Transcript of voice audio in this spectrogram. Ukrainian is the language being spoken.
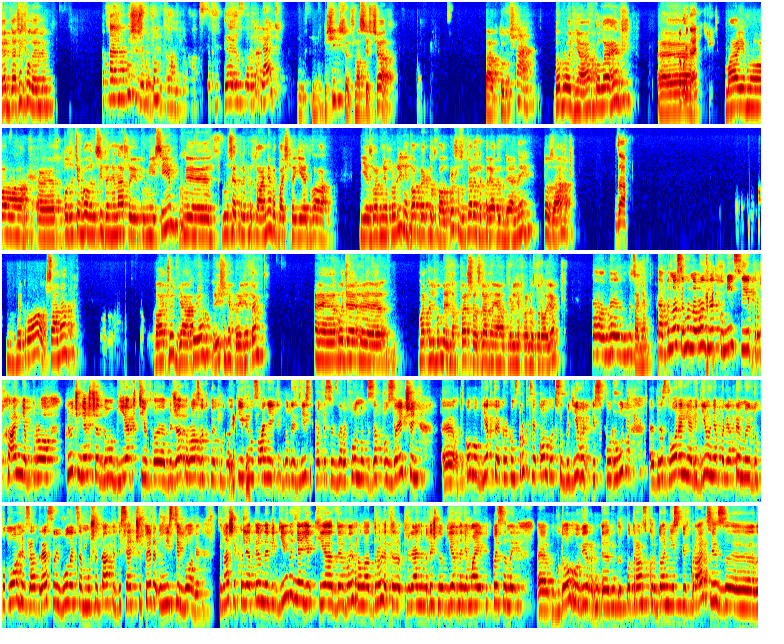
10 хвилин. Пишіть, у нас є час. Так, тут доброго дня, колеги. Е, Добрий день. Маємо е, позачергове засідання нашої комісії. Е, лише три питання. Ви бачите, є два є звернення управління, два проекти ухвал. Прошу затвердити порядок денний. Хто за? За. Дмитро, Оксана. Бачу, дякую. Рішення прийнято. Е, отже, е, Марта Любомирівна, перше звернення управління охорони здоров'я. Та, ми Таня. та, виносимо на розгляд комісії прохання про включення ще до об'єктів е, бюджету розвитку, які фінансування яких буде здійснюватися за рахунок запозичень. Е, Такого об'єкту, як реконструкція комплексу будівель і споруд е, для створення відділення паліативної допомоги за адресою вулиця Мушака, 54 у місті Львові. Це наше паліативне відділення, яке де виграла друге територіальне медичне об'єднання, має підписаний е, договір по транскордонній співпраці з,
